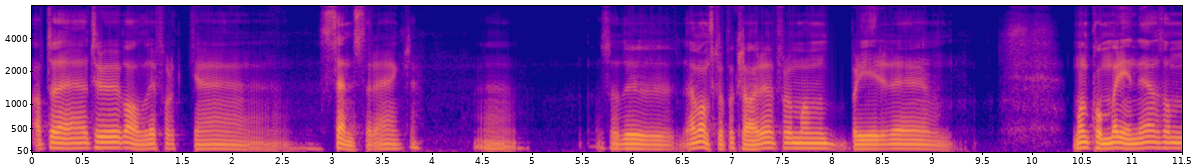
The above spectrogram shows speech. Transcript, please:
At jeg tror vanlige folk eh, senser det, egentlig. Eh, så du Det er vanskelig å forklare, for man blir eh, Man kommer inn i en sånn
